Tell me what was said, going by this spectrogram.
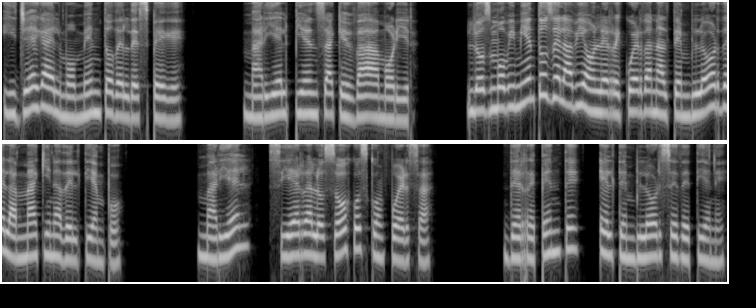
y llega el momento del despegue. Mariel piensa que va a morir. Los movimientos del avión le recuerdan al temblor de la máquina del tiempo. Mariel cierra los ojos con fuerza. De repente, el temblor se detiene.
